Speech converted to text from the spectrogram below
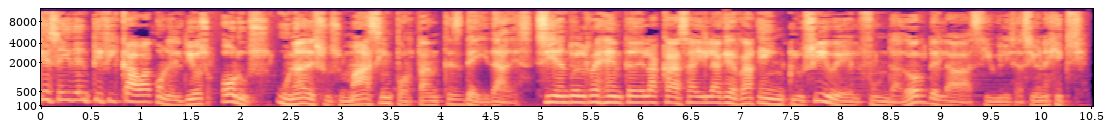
que se identificaba con el dios Horus, una de sus más importantes deidades, siendo el regente de la casa y la guerra e inclusive el fundador de la civilización egipcia.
